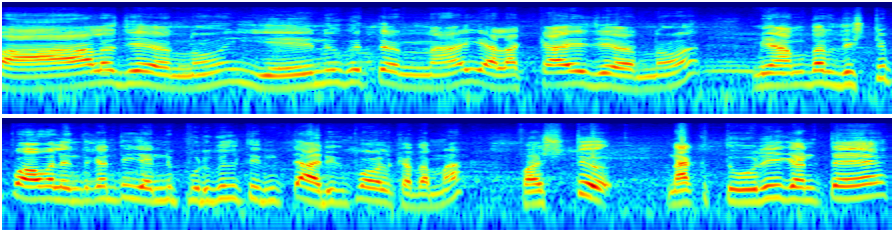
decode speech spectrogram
పాల జీర్ణం ఏనుగు తిన్న ఎలక్కాయ జీర్ణం మీ అందరి దృష్టి పోవాలి. ఎందుకంటే ఇవన్నీ పురుగులు తింటే అరిగిపోవాలి కదమ్మా. ఫస్ట్ నాకు తూరీగ అంటే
